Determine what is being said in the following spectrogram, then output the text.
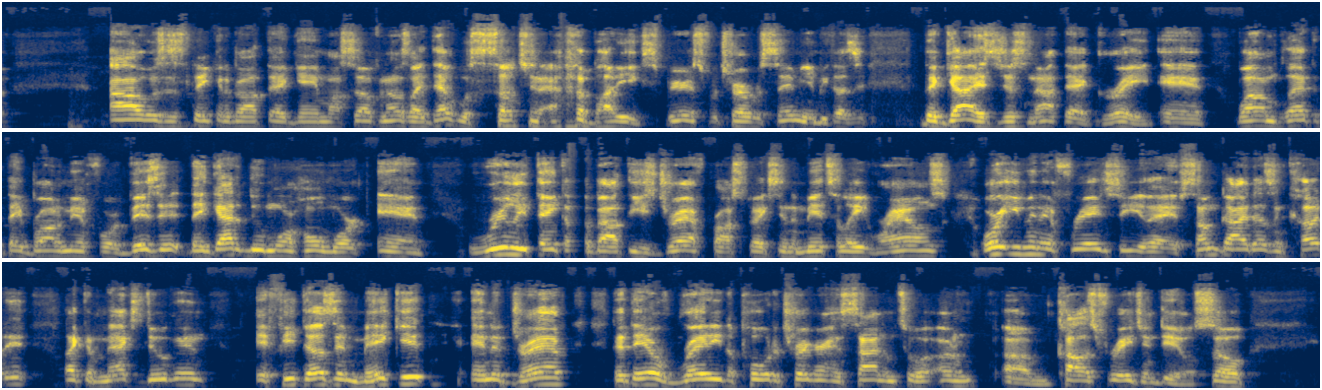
I was just thinking about that game myself, and I was like, that was such an out of body experience for Trevor Siemian because the guy is just not that great. And while I'm glad that they brought him in for a visit, they got to do more homework and really think about these draft prospects in the mid to late rounds, or even in free agency. That if some guy doesn't cut it, like a Max Duggan, if he doesn't make it in the draft, that they are ready to pull the trigger and sign him to a um, college free agent deal. So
